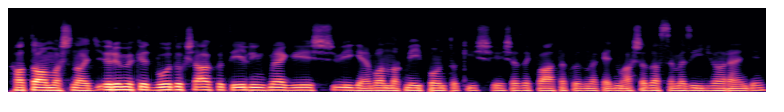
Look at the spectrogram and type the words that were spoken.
hatalmas nagy örömöket, boldogságokat élünk meg, és igen, vannak mélypontok is, és ezek váltakoznak egymásra, de azt hiszem ez így van rendjén.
